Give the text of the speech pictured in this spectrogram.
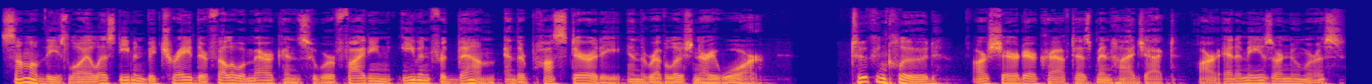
Some of these loyalists even betrayed their fellow Americans who were fighting even for them and their posterity in the Revolutionary War. To conclude, our shared aircraft has been hijacked. Our enemies are numerous,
